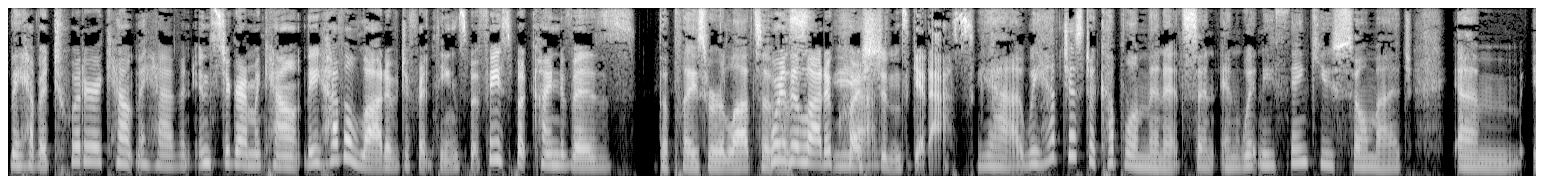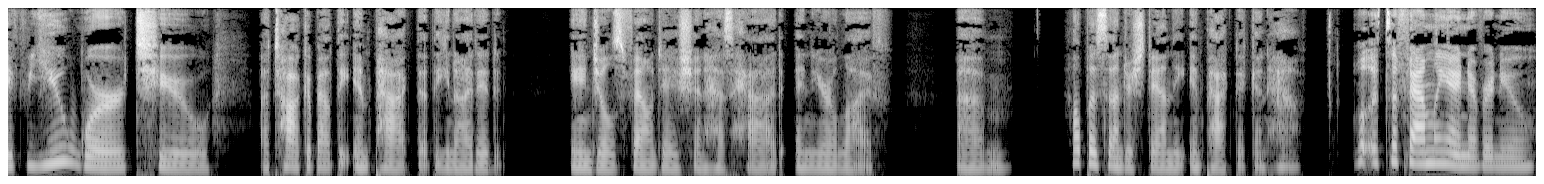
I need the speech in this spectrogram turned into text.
they have a Twitter account, they have an Instagram account. They have a lot of different things, but Facebook kind of is The place where lots of where us- the lot of Yeah. questions get asked. Yeah, we have just a couple of minutes, and, and Whitney, thank you so much. Um, if you were to uh, talk about the impact that the United Angels Foundation has had in your life, um, help us understand the impact it can have. Well, it's a family I never knew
